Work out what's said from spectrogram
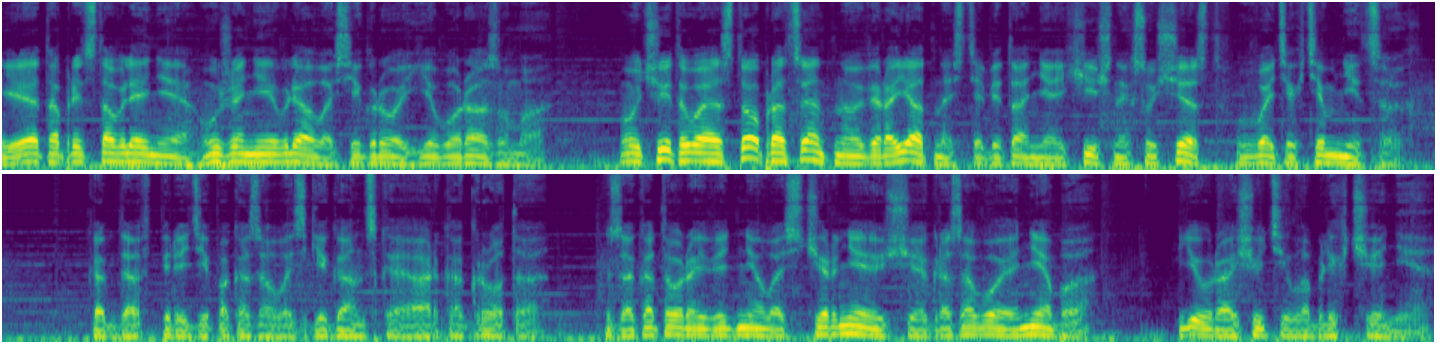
И это представление уже не являлось игрой его разума. Учитывая стопроцентную вероятность обитания хищных существ в этих темницах. Когда впереди показалась гигантская арка грота, за которой виднелось чернеющее грозовое небо, Юра ощутил облегчение.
